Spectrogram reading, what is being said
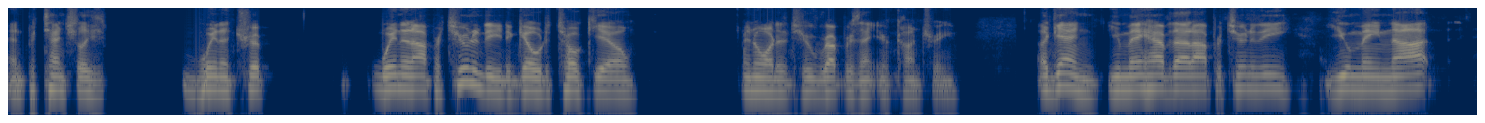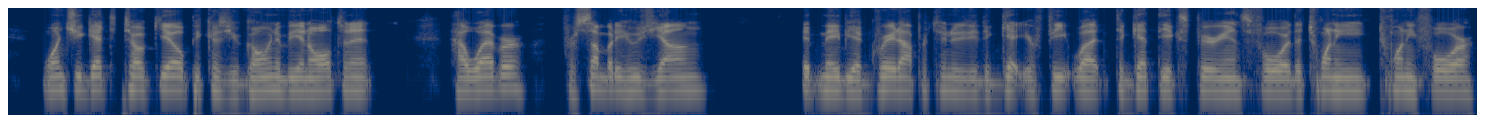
and potentially win a trip, win an opportunity to go to Tokyo in order to represent your country. Again, you may have that opportunity. You may not once you get to Tokyo because you're going to be an alternate. However, for somebody who's young, it may be a great opportunity to get your feet wet, to get the experience for the 2024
